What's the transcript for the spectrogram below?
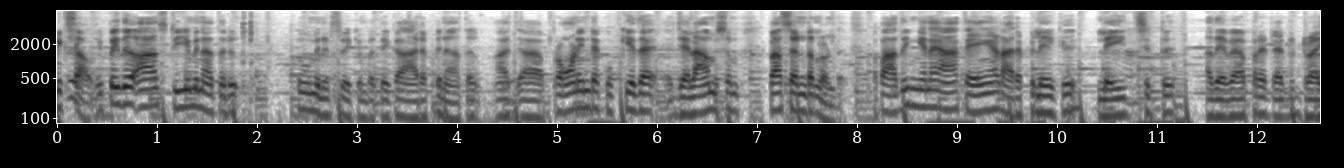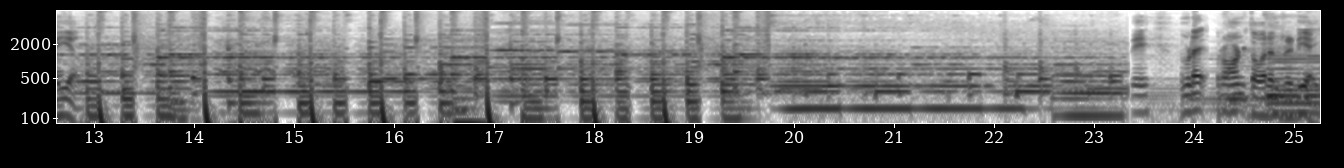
മിക്സ് ആവും. ഇപ്പം ഇത് ആ സ്റ്റീമിനകത്തൊരു ടു മിനിറ്റ്സ് വെക്കുമ്പോഴത്തേക്ക് ആ അരപ്പിനകത്ത് ആ പ്രോണിന്റെ കുക്ക് ചെയ്ത ജലാംശം ഇപ്പോൾ ആ സെന്ററിലുണ്ട് അപ്പോൾ അതിങ്ങനെ ആ തേങ്ങയുടെ അരപ്പിലേക്ക് ലയിച്ചിട്ട് അത് എവാപ്പറേറ്റ് ആയിട്ട് ഡ്രൈ ആവും. നമ്മുടെ പ്രോൺ തോരൻ റെഡിയായി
